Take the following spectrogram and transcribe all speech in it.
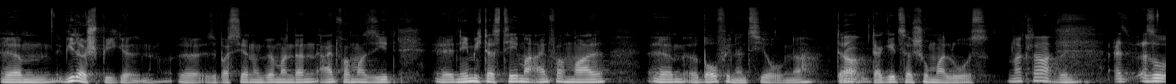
ähm, widerspiegeln, äh, Sebastian. Und wenn man dann einfach mal sieht, äh, nehme ich das Thema einfach mal ähm, Baufinanzierung. Ne? Da, ja. da geht es ja schon mal los. Na klar. Wenn, also,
